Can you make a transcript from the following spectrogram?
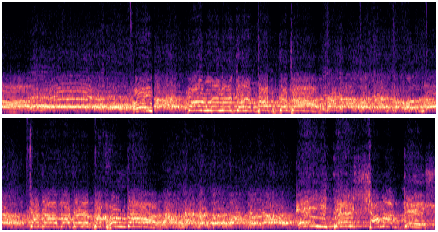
ওই বাংলা নয় তোর বাপ দাদার দখলদার। এই দেশ, আমার দেশ।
